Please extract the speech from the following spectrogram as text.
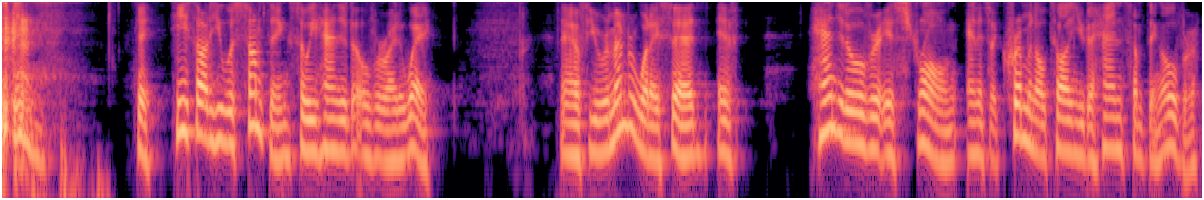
okay, he thought he was something, so he handed it over right away. Now, if you remember what I said, if handed over is strong and it's a criminal telling you to hand something over,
